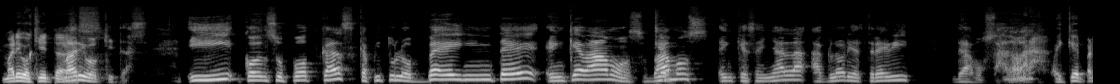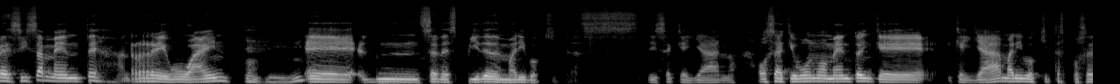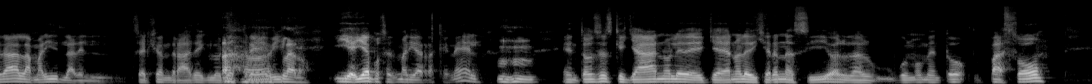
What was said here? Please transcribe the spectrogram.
Mari Boquitas. Mari Boquitas. Y con su podcast, capítulo 20, ¿en qué vamos? Vamos en que señala a Gloria Trevi de abusadora. Hay que precisamente Rewind Uh -huh. eh, mm, se despide de Mari Boquitas. Dice que ya no. O sea que hubo un momento en que, que ya Mari Boquitas, pues era la Mari, la del Sergio Andrade, Gloria Ajá, Trevi. claro. Y ella, pues es María Raquenel. Uh -huh. Entonces que ya no le, ya no le dijeran así, o en algún momento pasó.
